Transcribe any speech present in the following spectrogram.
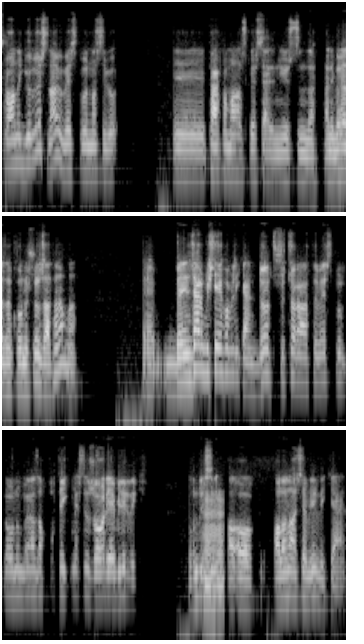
şu anda görüyorsun abi Westbrook nasıl bir e, performans gösterdiğini Houston'da. Hani birazdan konuşuruz zaten ama e, benzer bir şey yapabildik. Yani 4 şutör artı Westbrook'la onun biraz da pota gitmesini zorlayabilirdik. Bunun için Hı hı. o, alanı açabilirdik yani.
